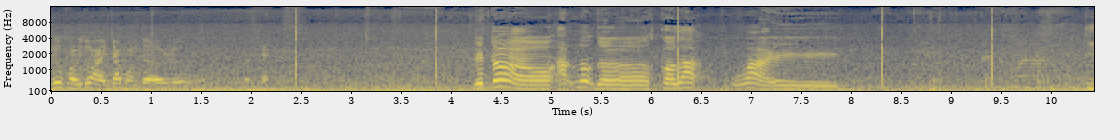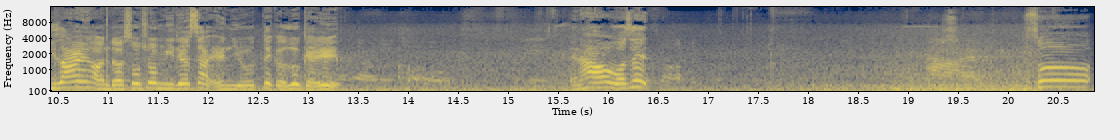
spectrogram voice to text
Rail corridor, I jump on the real on the track. Later I'll upload the collab I design on the social media site and you take a look at it. And how was it? So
